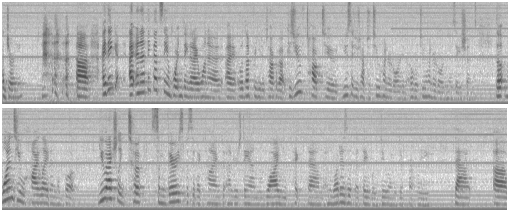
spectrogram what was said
a journey. uh, I think, I, and I think that's the important thing that I want to, I would love for you to talk about, because you've talked to, you said you talked to 200 organ, over 200 organizations. The ones you highlight in the book, you actually took some very specific time to understand why you picked them and what is it that they were doing differently that um,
